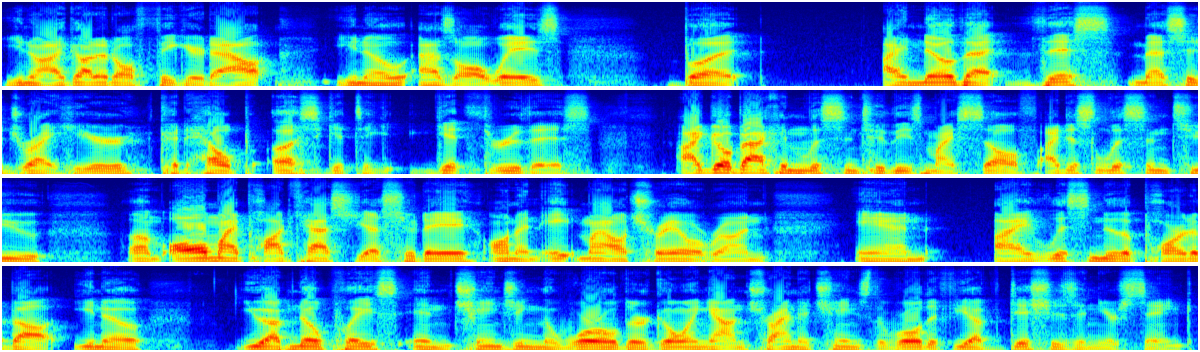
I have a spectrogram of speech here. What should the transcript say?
you know, I got it all figured out, you know, as always. But I know that this message right here could help us get to get through this. I go back and listen to these myself. I just listened to um, all my podcasts yesterday on an eight mile trail run, and I listened to the part about, you know, you have no place in changing the world or going out and trying to change the world if you have dishes in your sink.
